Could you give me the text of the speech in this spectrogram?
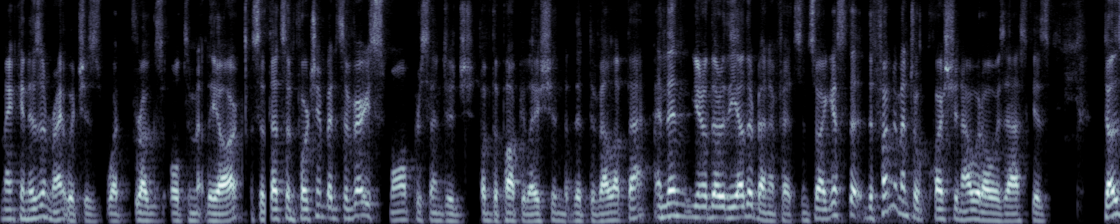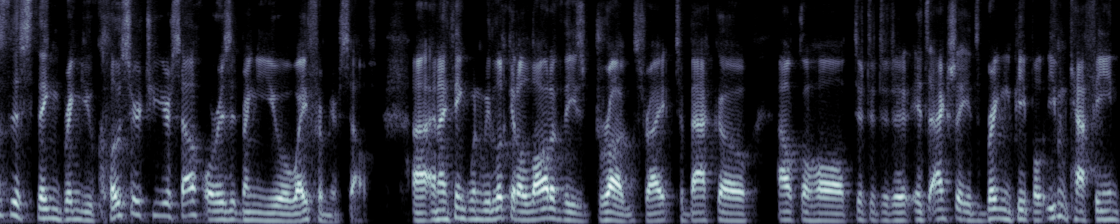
mechanism right which is what drugs ultimately are. So that's unfortunate but it's a very small percentage of the population that, that develop that. And then you know there are the other benefits. And so i guess the, the fundamental question i would always ask is does this thing bring you closer to yourself or is it bringing you away from yourself? Uh, and i think when we look at a lot of these drugs right tobacco alcohol it's actually it's bringing people even caffeine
